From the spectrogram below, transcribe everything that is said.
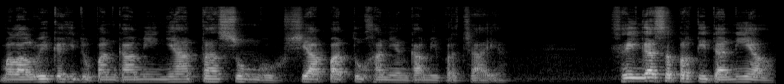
melalui kehidupan kami nyata sungguh siapa Tuhan yang kami percaya. Sehingga seperti Daniel,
